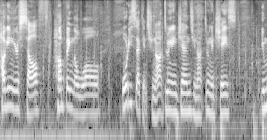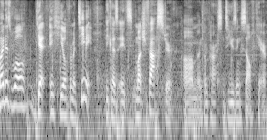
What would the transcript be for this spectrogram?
hugging yourself, humping the wall, 40 seconds, you're not doing any gens, you're not doing a chase, you might as well get a heal from a teammate because it's much faster um, in comparison to using self-care.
